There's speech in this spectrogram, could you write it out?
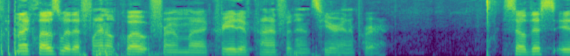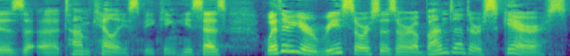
I'm going to close with a final quote from uh, Creative Confidence here in a prayer. So this is uh, Tom Kelley speaking. He says, Whether your resources are abundant or scarce,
